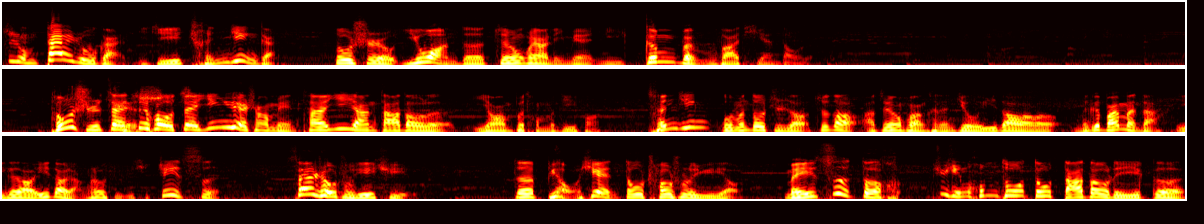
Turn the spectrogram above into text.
这种代入感以及沉浸感，都是以往的最终幻想里面你根本无法体验到的。同时，在最后在音乐上面，它依然达到了以往不同的地方。曾经我们都知道知道啊，最终幻想可能就一到每个版本的一个到一到两首主题曲，这次三首主题曲。的表现都超出了预料，每一次的剧情烘托都达到了一个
